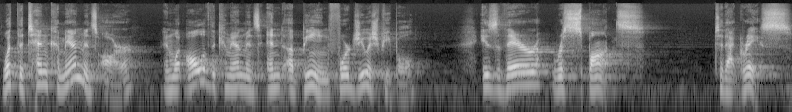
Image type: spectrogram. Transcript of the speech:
What the Ten Commandments are, and what all of the commandments end up being for Jewish people, is their response to that grace.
